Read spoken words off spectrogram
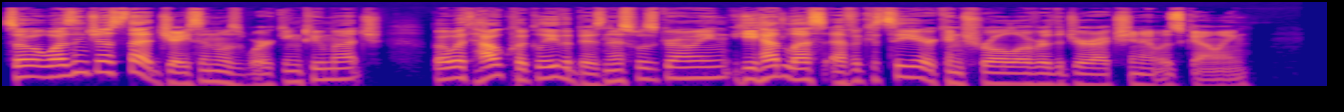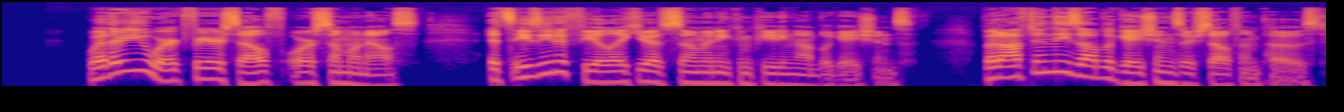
So it wasn't just that Jason was working too much, but with how quickly the business was growing, he had less efficacy or control over the direction it was going. Whether you work for yourself or someone else, it's easy to feel like you have so many competing obligations, but often these obligations are self imposed.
